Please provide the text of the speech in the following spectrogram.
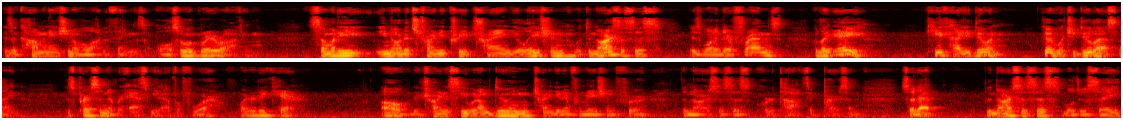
is a combination of a lot of things. Also a gray rocking. Somebody you know that's trying to create triangulation with the narcissist is one of their friends. We're like, hey, Keith, how you doing? Good, what you do last night? This person never asked me that before. Why do they care? Oh, they're trying to see what I'm doing, trying to get information for the narcissist or the toxic person. So that the narcissist will just say,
